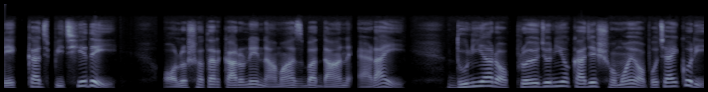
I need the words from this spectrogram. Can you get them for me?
নেক কাজ পিছিয়ে দেই? অলসতার কারণে নামাজ বা দান এড়াই? দুনিয়ার অপ্রয়োজনীয় কাজে সময় অপচয় করি?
